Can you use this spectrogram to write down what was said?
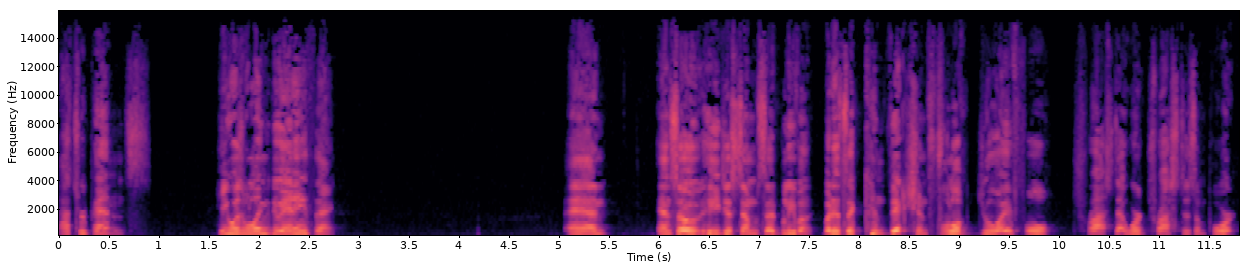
That's repentance. He was willing to do anything. And and so he just said, believe it. But it's a conviction full of joyful trust. That word trust is important.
